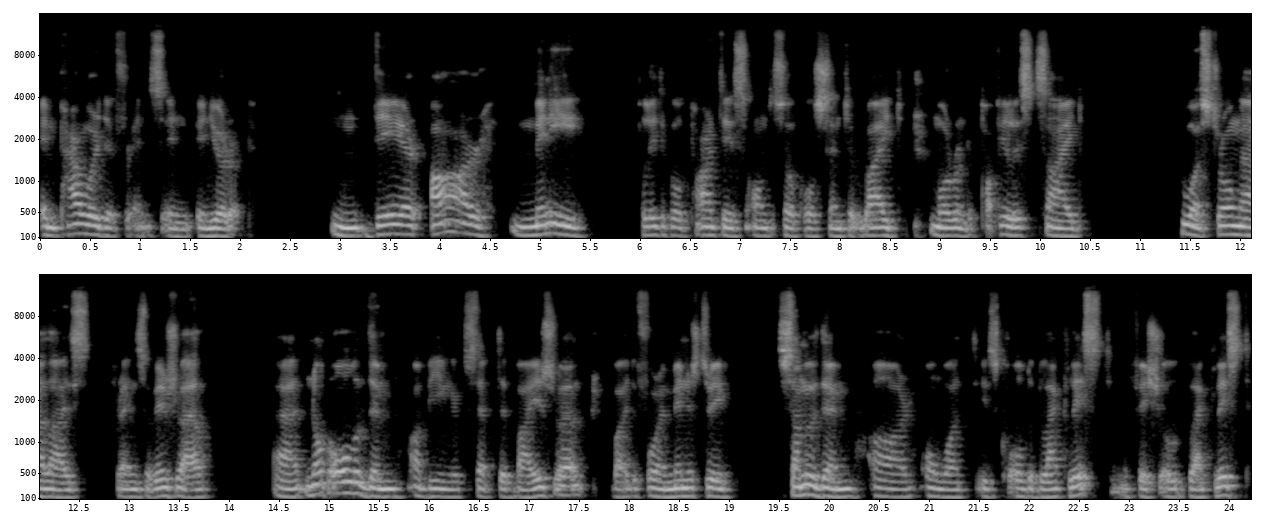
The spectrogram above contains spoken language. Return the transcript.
empower the friends in, in Europe. There are many political parties on the so called center right, more on the populist side, who are strong allies, friends of Israel. Uh, not all of them are being accepted by Israel, by the foreign ministry. Some of them are on what is called a blacklist, an official blacklist,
